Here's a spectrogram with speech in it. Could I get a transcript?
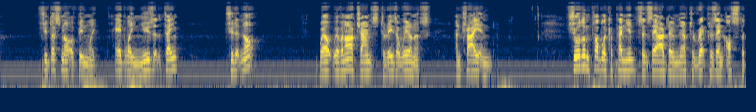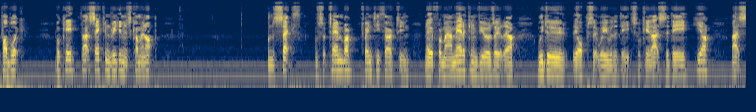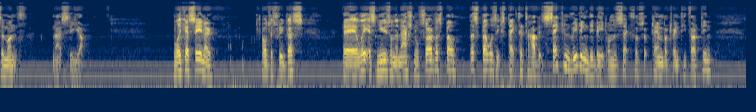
Should this not have been like headline news at the time? Should it not? Well, we have another chance to raise awareness and try and show them public opinion since they are down there to represent us, the public. Okay, that second reading is coming up on the 6th of September 2013. Now, for my American viewers out there, we do the opposite way with the dates. Okay, that's the day here, that's the month, that's the year. Like I say now, I'll just read this. Uh, latest news on the National Service Bill. This bill is expected to have its second reading debate on the 6th of September 2013.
